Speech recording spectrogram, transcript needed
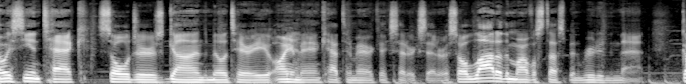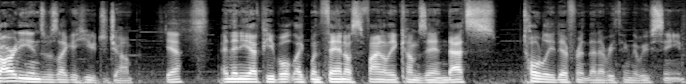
always seeing tech, soldiers, guns, military, Iron Yeah. Man, Captain America, et cetera, et cetera. So a lot of the Marvel stuff's been rooted in that. Guardians was like a huge jump. Yeah. And then you have people like when Thanos finally comes in, that's totally different than everything that we've seen.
